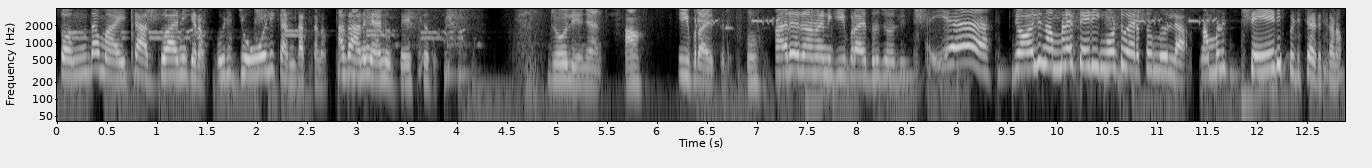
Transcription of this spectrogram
സ്വന്തമായിട്ട് അധ്വാനിക്കണം. ഒരു ജോലി കണ്ടെത്തണം. അതാണ് ഞാൻ ഉദ്ദേശിച്ചത്. ജോലിയാ ഞാൻ? ആ. ഈ പ്രായത്തിൽ. ആരാണ് എനിക്ക് ഈ പ്രായത്തിൽ ജോലി? അയ്യേ ജോലി നമ്മളെ തേടി ഇങ്ങോട്ട് വരത്തൊന്നുമില്ല. നമ്മൾ തേടി പിടിച്ചെടുക്കണം.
